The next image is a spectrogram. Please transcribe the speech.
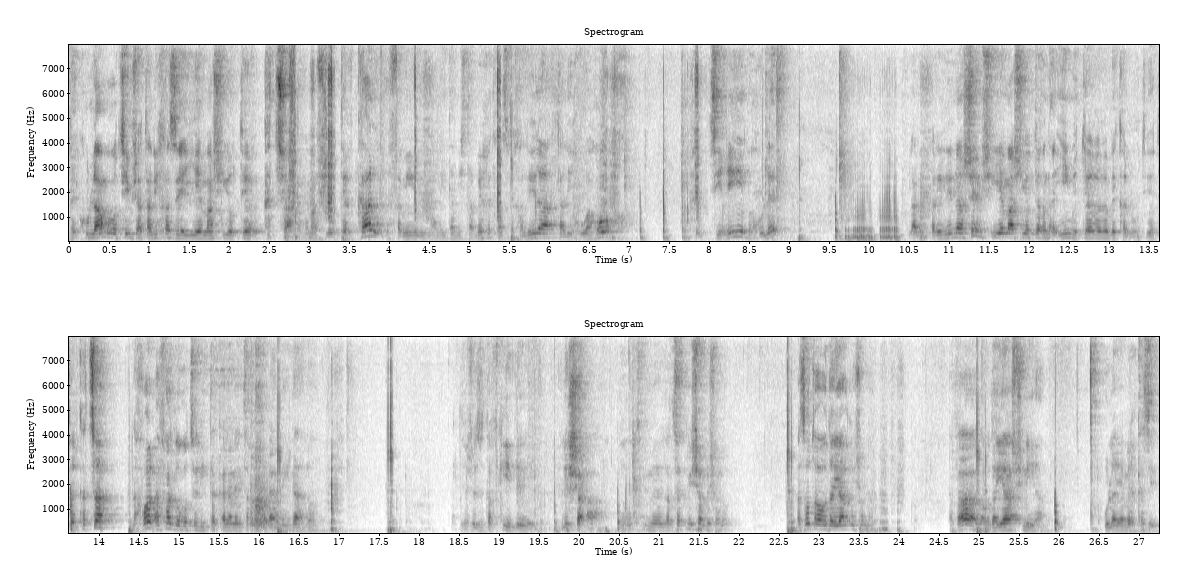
וכולם רוצים שהתהליך הזה יהיה משהו יותר קצר ומשהו יותר קל, לפעמים הלידה מסתבכת חס וחלילה, התהליך הוא ארוך, של צירים וכולי. כולם מתפללים להשם שיהיה משהו יותר נעים, יותר בקלות, יותר קצר. נכון? אף אחד לא רוצה להיתקע לנצח בחדר הלידה, לא? יש איזה תפקיד אה, לשעה, ורוצים אה, לצאת משם לשלום. אז זאת ההודיה הראשונה. אבל ההודיה השנייה, אולי המרכזית.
